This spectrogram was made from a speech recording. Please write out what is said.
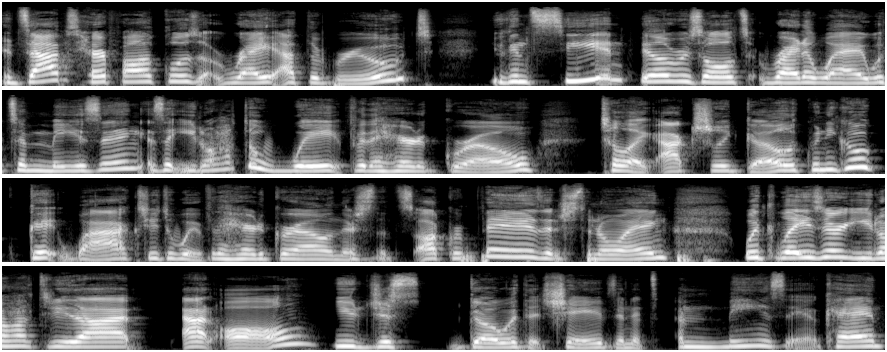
It zaps hair follicles right at the root. You can see and feel results right away. What's amazing is that you don't have to wait for the hair to grow to like actually go. Like when you go get waxed, you have to wait for the hair to grow and there's this awkward phase. It's just annoying. With laser, you don't have to do that at all. You just go with it shaved and it's amazing, okay?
